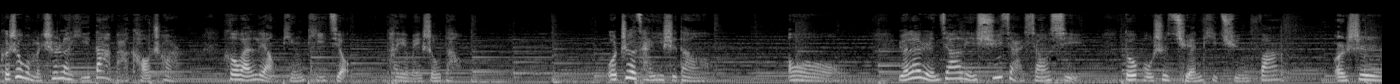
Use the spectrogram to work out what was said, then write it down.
可是我们吃了一大把烤串儿，喝完两瓶啤酒，他也没收到。我这才意识到，哦。原来人家连虚假消息都不是全体群发，而是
